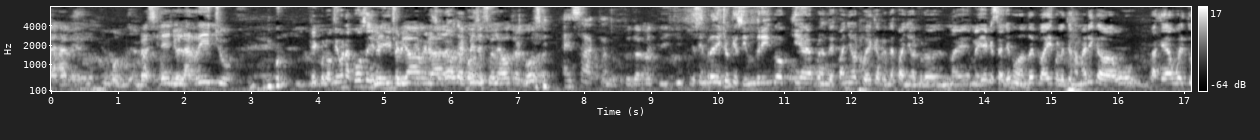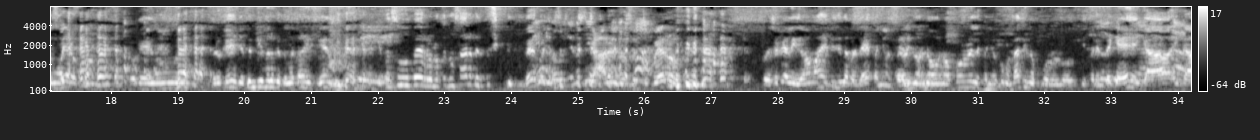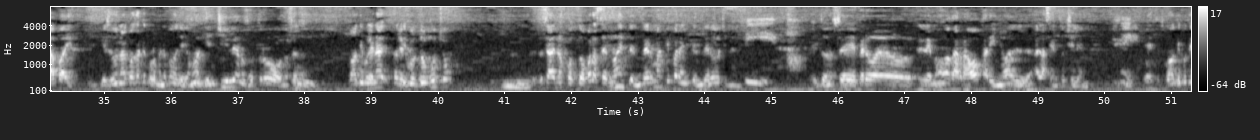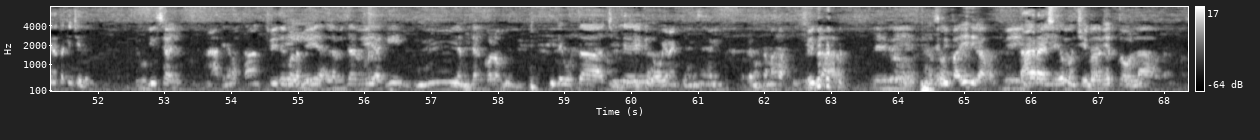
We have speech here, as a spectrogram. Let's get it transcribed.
en, brasileño el arrecho, Que Colombia es una cosa y el otra en cosa. Venezuela es otra cosa, Exacto. totalmente distinto. Yo siempre he dicho que si un gringo quiere aprender español, puede que aprenda español, pero en me- medida que se vaya mudando de país por Latinoamérica, va, a- va a quedar vuelto un 8 porque no, pero qué, yo te entiendo lo que tú me estás diciendo. ¿Qué pasó, perro? No, te, no sabes lo que te estoy diciendo. Perro, yo no sé. Yo no. Claro, y no soy tu perro. Por eso es que el idioma más difícil de aprender es español, pero no, no, no por el español como tal, sino por lo diferente que es en cada, en cada país. Y eso es una cosa que por lo menos cuando llegamos aquí en Chile, a nosotros, no sé, todo tipo de- todo ¿Les tipo- costó mucho? o sea, nos costó para hacernos entender más que para entender a los chilenos. Sí. Entonces, pero eh, le hemos agarrado cariño al, al acento chileno. Sí. Este, ¿Cuánto tiempo tienes tú aquí en Chile? Tengo 15 años. Ah, tienes bastante. Sí, tengo la, vida, la mitad de mi vida aquí y la mitad en Colombia. ¿Y te gusta Chile? Sí, claro. Obviamente. Te pregunta más rápido. Sí, claro. Es mi, país, digamos. Mi Estás agradecido con que Chile. Me ha abierto la,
